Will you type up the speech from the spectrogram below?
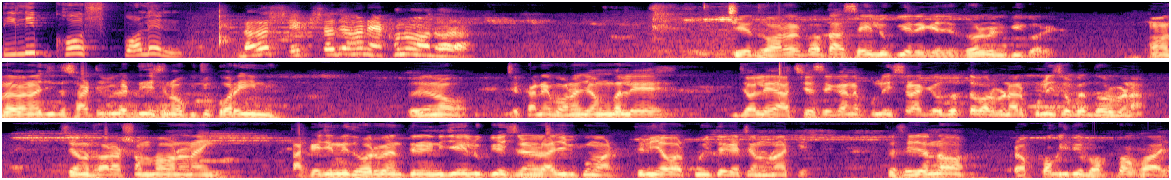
দিলীপ ঘোষ বলেন দাদা শেখ শাহজাহান এখনও অধরা। যে ধরার কথা সেই লুকিয়ে রেখেছে ধরবেন কি করে? মমতা ব্যানার্জি তো সার্টিফিকেট দিয়েছেন ও কিছু করেইনি। তো যেন যেখানে বনে জঙ্গলে জলে আছে সেখানে পুলিশ ছাড়া কেউ ধরতে পারবে না আর পুলিশ ওকে ধরবে না সেজন্য ধরার সম্ভাবনা নাই। তাকে যিনি ধরবেন তিনি নিজেই লুকিয়েছিলেন রাজীব কুমার। তিনি আবার খুঁজতে গেছেন ওনাকে। তো সেই জন্য রক্ষক যদি ভক্ষক হয়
